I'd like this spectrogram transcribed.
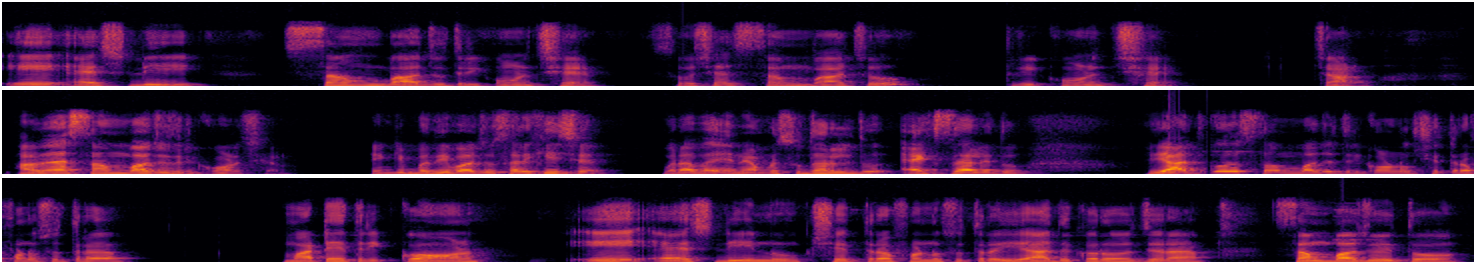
એ એસડી સમબાજુ ત્રિકોણ છે. શું છે? સમબાજુ ત્રિકોણ છે. ચાલો, હવે આ સમબાજુ ત્રિકોણ છે. કેમ કે બધી બાજુ સરખી છે. બરાબર? એને આપણે શું ધારી લીધું એક્સ ધારી લીધું. યાદ કરો, સમબાજુ ત્રિકોણનું ક્ષેત્રફળનું સૂત્ર માટે ત્રિકોણ એ એસ ડીનું ક્ષેત્રફળનું સૂત્ર યાદ કરો. જરા સંબાજુ હોય તો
